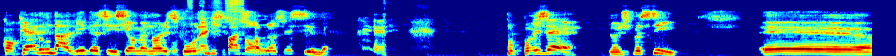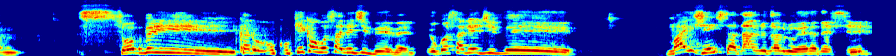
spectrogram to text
qualquer um da Liga, assim, sem o menor esforço, despacha o Esquadrão Suicida. É. Pois é. Então, tipo assim. É... Sobre. Cara, o, o que, que eu gostaria de ver, velho? Eu gostaria de ver mais gente da WWE na DC.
